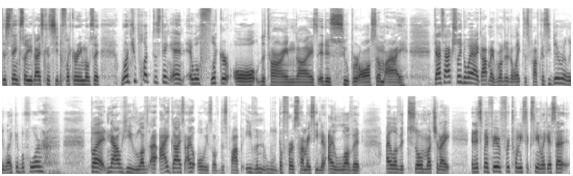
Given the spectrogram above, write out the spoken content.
this thing so you guys can see the flickering motion. Once you plug this thing in, it will flicker all the time, guys. It is super awesome. I that's actually the way I got my brother to like this prop because he didn't really like it before. But now he loves I, I guys I always love this prop. Even the first time I seen it, I love it. I love it so much, and I and it's my favorite for 2016. Like I said,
